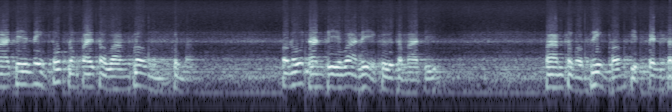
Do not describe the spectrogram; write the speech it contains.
มาธินิ่งปุ๊บลงไปสว่างโล่งขึ้นมาก็รู้ทันทีว่านี่คือสมาธิ ความสงบนิ่งของจิตเป็นส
